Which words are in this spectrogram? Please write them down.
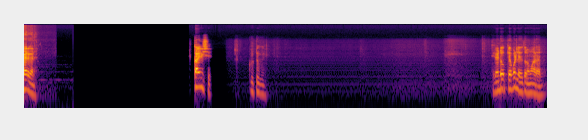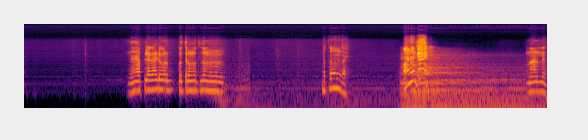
काय रे गाण्या काय विषय? कुठं काय? ते काय डोक्या पडले तुला मारायला. नाही आपल्या गाडीवर कुत्र मुतलं म्हणून. म्हटलं म्हणून काय? म्हणून काय? मारलं.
